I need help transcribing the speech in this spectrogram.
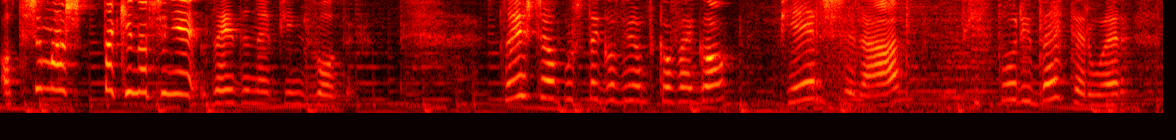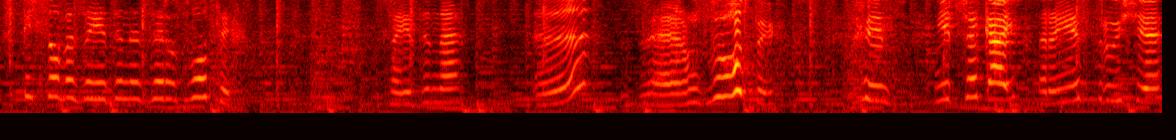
otrzymasz takie naczynie za jedyne 5 zł. Co jeszcze oprócz tego wyjątkowego? Pierwszy raz w historii Betterware wpisowe za jedyne 0 zł. Za jedyne y? 0 zł. Więc nie czekaj, rejestruj się.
